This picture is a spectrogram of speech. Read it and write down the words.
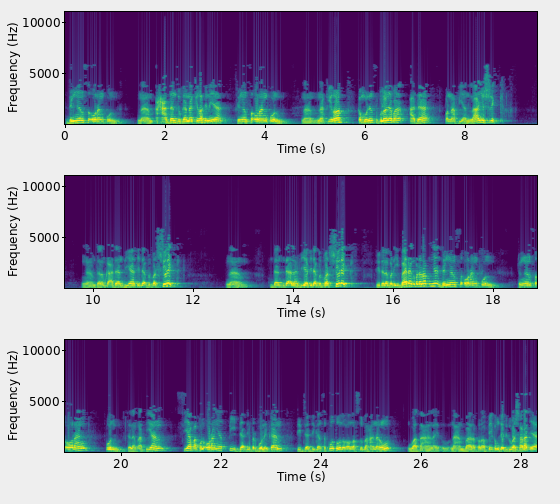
dengan seorang pun. Nah, ahadan juga nakirah ini ya, dengan seorang pun. Nah, nakirah kemudian sebelumnya apa? Ada penafian la yusyrik. Nah, dalam keadaan dia tidak berbuat syirik. Nah, dan hendaklah dia tidak berbuat syirik di dalam beribadah kepada Rabbnya dengan seorang pun. Dengan seorang pun dalam artian siapa pun orangnya tidak diperbolehkan dijadikan sekutu untuk Allah Subhanahu wa taala itu. Nah, barakallahu fikum jadi dua syarat ya.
